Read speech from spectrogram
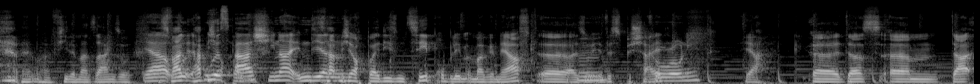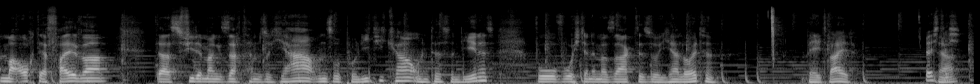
Viele mal sagen so. Ja, war- USA, bei, China, Indien, Das hat mich auch bei diesem C-Problem immer genervt. Äh, also ihr wisst Bescheid. Coroni. Ja, äh, dass ähm, da immer auch der Fall war, dass viele mal gesagt haben, so ja, unsere Politiker und das und jenes, wo, wo ich dann immer sagte, so ja Leute, weltweit, Richtig, Ja.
